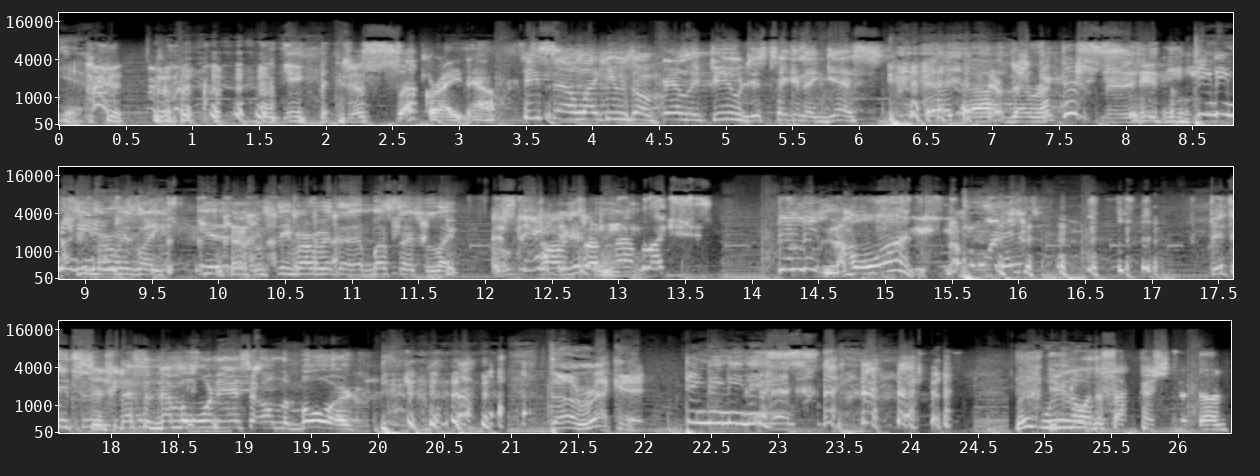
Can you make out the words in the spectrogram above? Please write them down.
Yeah. they just suck right now. He sounded like he was on Family Feud just taking a guess. uh, director? Steve Harvey's like, yeah, Steve Harvey with that mustache was like, Steve okay. Harvey turned around like, number one, number one answer. Fifty-two. So that's the number one answer on the board. the record. Ding, ding, ding, ding. Look, You know what the Falcons should have done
